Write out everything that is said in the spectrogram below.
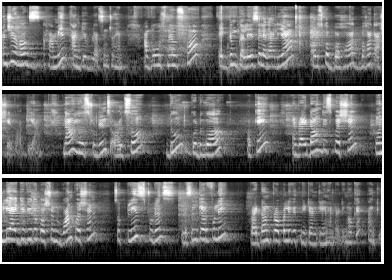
And she hugs Hamid and give blessing जो है अब वो उसने उसको एकदम गले से लगा लिया और उसको बहुत बहुत आशीर्वाद दिया। Now your students also do good work okay and write down this question only I give you the question one question so please students listen carefully write down properly with neat and clean hand writing okay thank you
